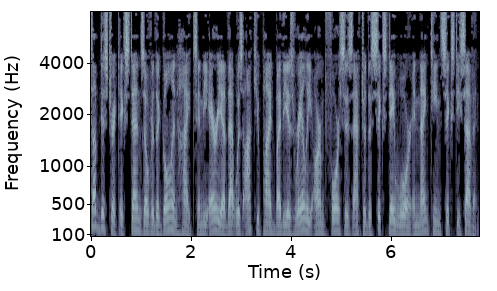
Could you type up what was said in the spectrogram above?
subdistrict extends over the Golan Heights in the area that was occupied by the Israeli armed forces after the Six-Day War in 1967.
